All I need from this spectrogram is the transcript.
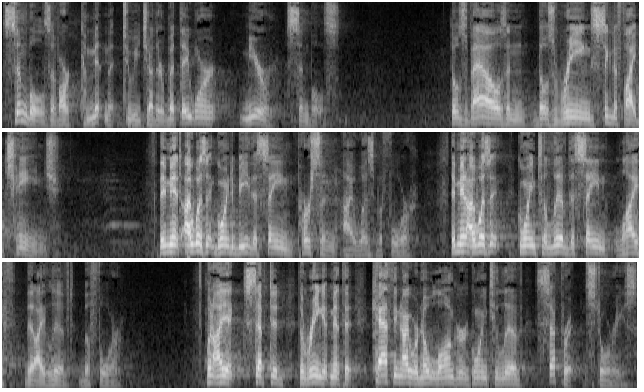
symbols of our commitment to each other, but they weren't mere symbols. Those vows and those rings signified change. They meant I wasn't going to be the same person I was before. They meant I wasn't going to live the same life that I lived before. When I accepted the ring, it meant that Kathy and I were no longer going to live separate stories,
